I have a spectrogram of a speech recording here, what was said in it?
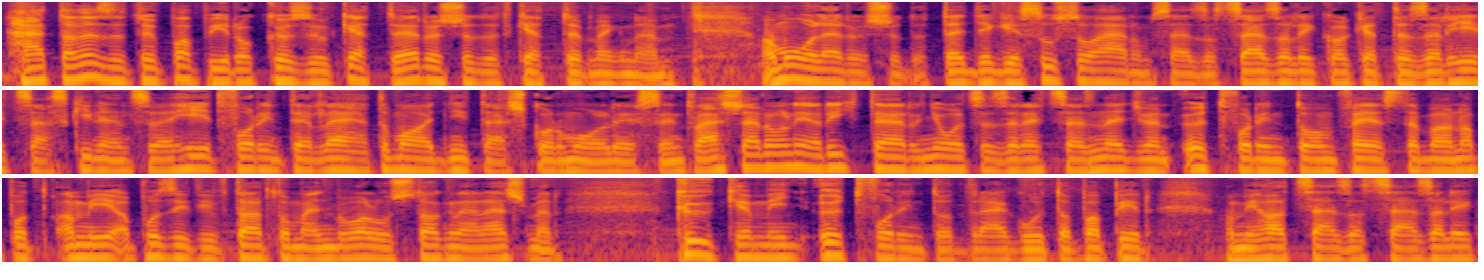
Hát a vezető papírok közül kettő erősödött, kettő meg nem. A MOL erősödött 1,23 század százalékkal 2797 forintért lehet majd nyitáskor MOL részényt vásárolni. A Richter 8145 forinton fejezte be a napot, ami a pozitív tartományban való stagnálás, mert kőkemény 5 forintot drágult a papír, ami 6 század százalék.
